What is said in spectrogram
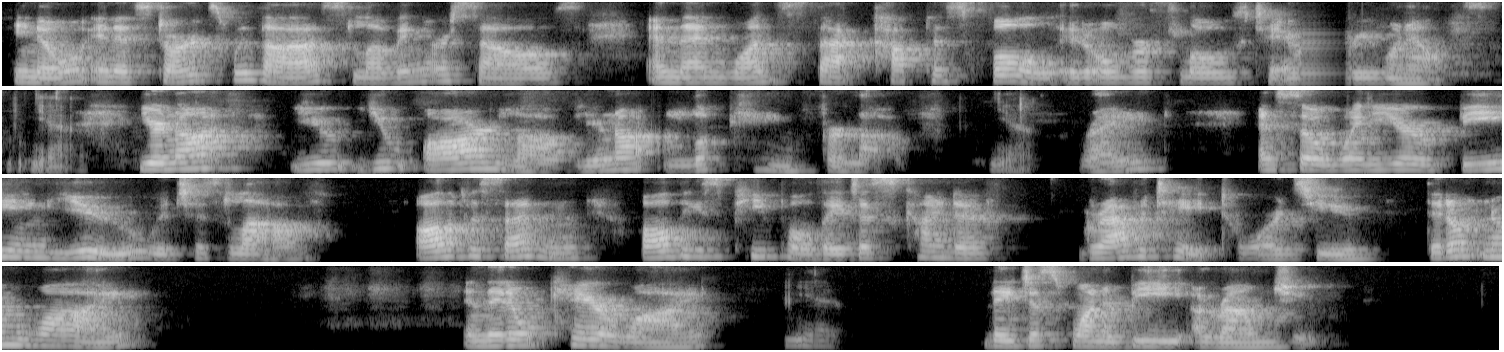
you know and it starts with us loving ourselves and then once that cup is full it overflows to everyone else. Yeah. You're not you you are love. You're not looking for love. Yeah. Right? And so when you're being you which is love all of a sudden all these people they just kind of gravitate towards you. They don't know why and they don't care why. Yeah. They just want to be around you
